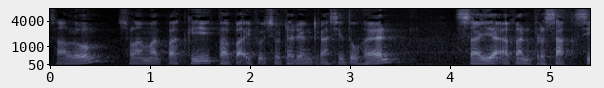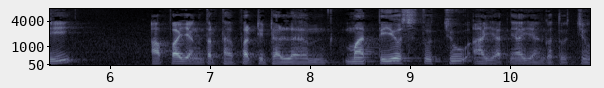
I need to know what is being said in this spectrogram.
Salam, selamat pagi Bapak Ibu Saudara yang dikasih Tuhan. Saya akan bersaksi apa yang terdapat di dalam Matius 7 ayatnya yang ketujuh.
